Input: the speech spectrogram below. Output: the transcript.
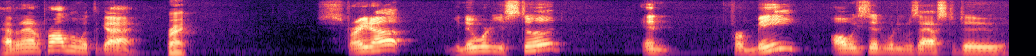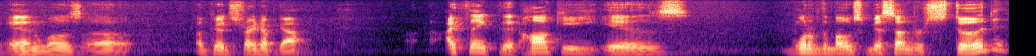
haven't had a problem with the guy. Right. Straight up, you knew where you stood. And for me, always did what he was asked to do and was uh, a good straight up guy. I think that Honky is one of the most misunderstood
